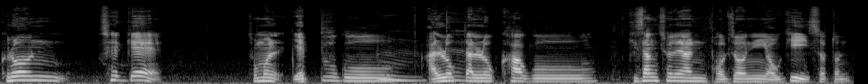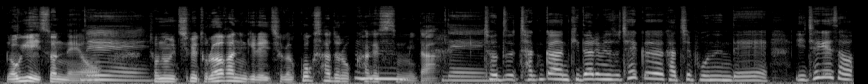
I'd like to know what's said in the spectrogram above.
그런 책에 정말 예쁘고 음, 알록달록하고 기상천외한 버전이 여기에 있었던 여기에 있었네요. 네. 저는 오늘 집에 돌아가는 길에 이 책을 꼭 사도록 음. 하겠습니다. 네. 저도 잠깐 기다리면서 책을 같이 보는데 이 책에서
